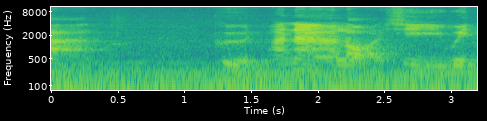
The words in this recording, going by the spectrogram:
า ผืนพนาหล่อชีวิน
